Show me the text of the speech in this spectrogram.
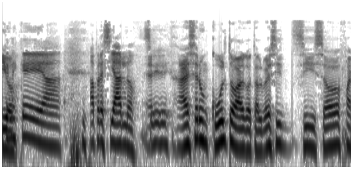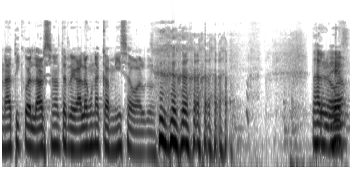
negativo. Tienes que, ah, apreciarlo. Sí. ha de ser un culto o algo. Tal vez si, si sos fanático del Arsenal te regalan una camisa o algo. Tal Pero, vez.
